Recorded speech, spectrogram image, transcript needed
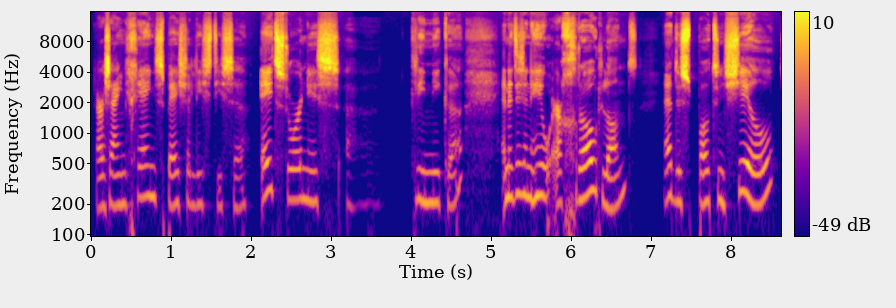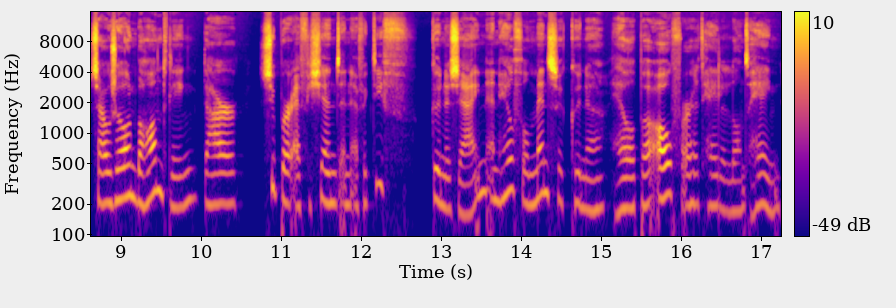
Daar zijn geen specialistische eetstoornisklinieken. En het is een heel erg groot land. Hè, dus potentieel zou zo'n behandeling daar super efficiënt en effectief kunnen zijn. En heel veel mensen kunnen helpen over het hele land heen.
